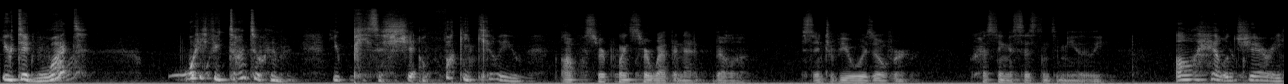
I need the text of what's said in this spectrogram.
You did what? What have you done to him? You piece of shit. I'll fucking kill you. Officer points her weapon at Bella. This interview is over. Requesting assistance immediately. All hail Jerry.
